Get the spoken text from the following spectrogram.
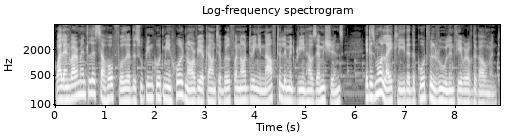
While environmentalists are hopeful that the Supreme Court may hold Norway accountable for not doing enough to limit greenhouse emissions, it is more likely that the court will rule in favor of the government.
